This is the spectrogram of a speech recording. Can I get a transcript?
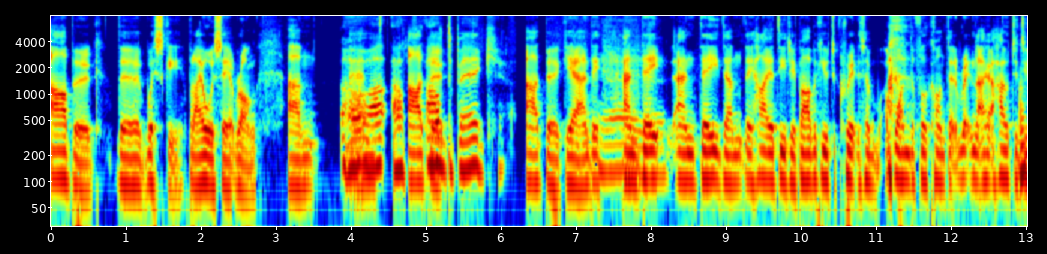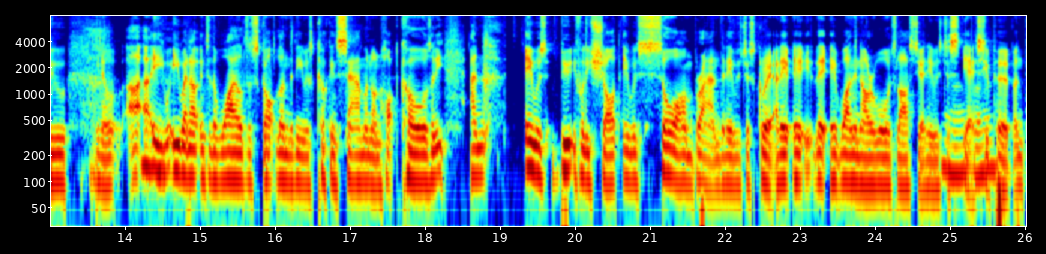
Arberg the whiskey, but I always say it wrong. Um, oh, Ard- Ardbeg. Ardbeg, yeah, and they yeah, and they yeah. and they um they hired DJ Barbecue to create this wonderful content written like how to do, you know, uh, he he went out into the wilds of Scotland and he was cooking salmon on hot coals and he and it was beautifully shot. It was so on brand, and it was just great. And it it, it won in our awards last year, and it was just yeah, yeah superb. And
